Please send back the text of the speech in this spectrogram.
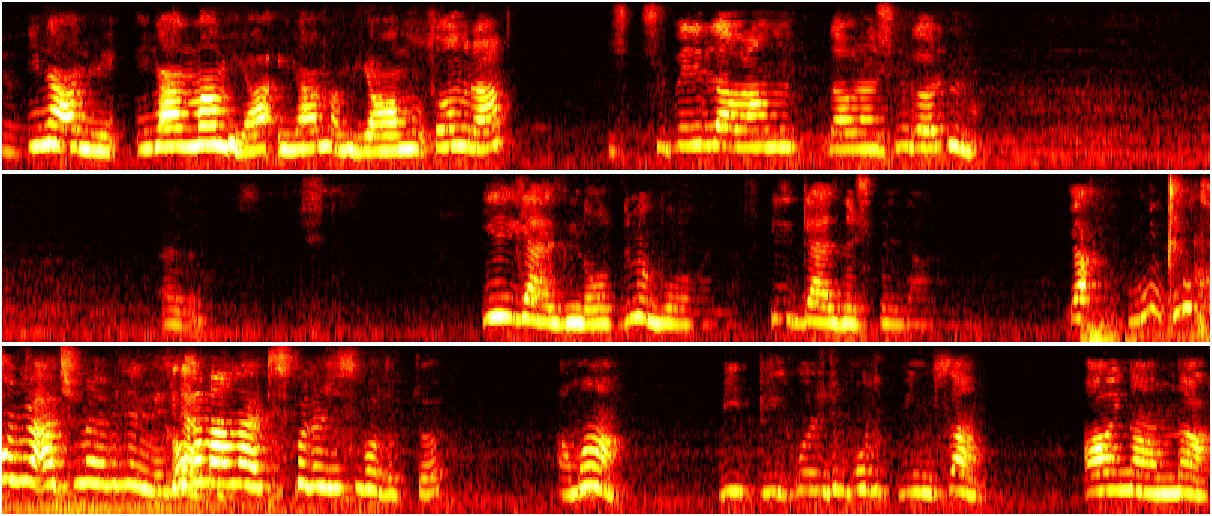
Evet. İnan, inanmam ya, inanmam Yağmur. Sonra şüpheli bir davran, davranışını gördün mü? Evet. İlk geldiğinde oldu değil mi bu olaylar? İlk geldiğinde şüpheli davranıyordu. Ya bu, bu konuyu açmayabilir miyiz? Bir O dakika. zamanlar psikolojisi bozuktu. Ama bir psikoloji bozuk bir insan aynı anda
